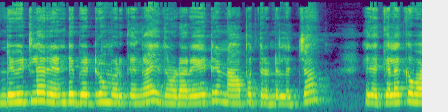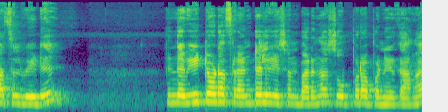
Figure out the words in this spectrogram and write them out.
இந்த வீட்டில் ரெண்டு பெட்ரூம் இருக்குங்க. இதனோட ரேட்டு நாற்பத்தி ரெண்டு லட்சம். இது கிழக்கு வாசல் வீடு. இந்த வீட்டோட ஃப்ரண்ட் எலிவேஷன் பாருங்கள் சூப்பராக பண்ணியிருக்காங்க.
